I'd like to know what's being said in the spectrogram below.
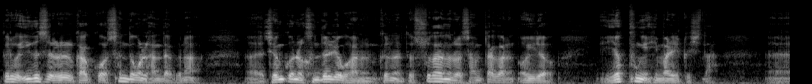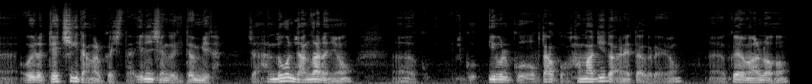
그리고 이것을 갖고 선동을 한다거나 어, 정권을 흔들려고 하는 그런 어떤 수단으로 삼다가는 오히려 역풍에 휘말릴 것이다. 어, 오히려 되치기 당할 것이다. 이런 생각이 듭니다. 자, 한동훈 장관은요, 어, 그 입을 꾹 닫고 한마디도 안 했다 그래요. 어, 그야말로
